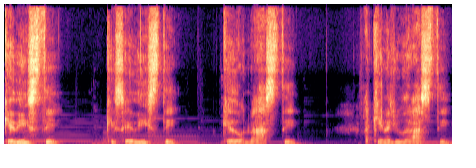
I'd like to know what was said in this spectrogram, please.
que diste, que cediste, que donaste, a quien ayudaste.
